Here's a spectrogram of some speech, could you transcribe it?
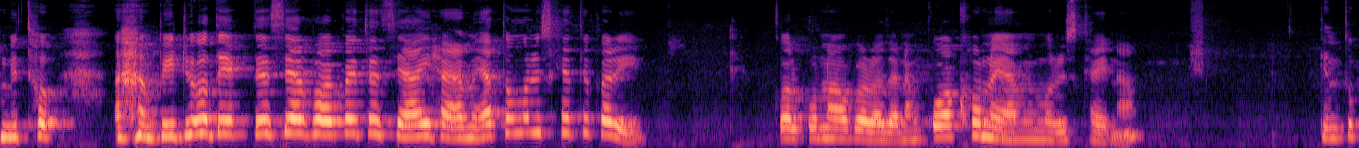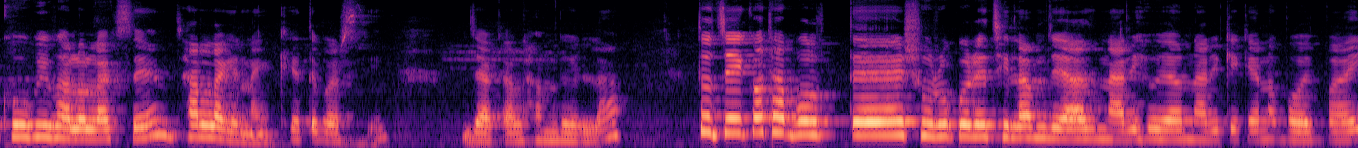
আমি তো ভিডিও দেখতেছি আর ভয় পাইতেছি। আই হ্যাঁ আমি এত মরিচ খেতে পারি? কল্পনাও করা যায় না। কখনোই আমি মরিচ খাই না। কিন্তু খুবই ভালো লাগছে। ঝাল লাগে নাই, খেতে পারছি। যাক, আলহামদুলিল্লাহ। তো যে কথা বলতে শুরু করেছিলাম যে আজ নারী হয়ে নারীকে কেন ভয় পাই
